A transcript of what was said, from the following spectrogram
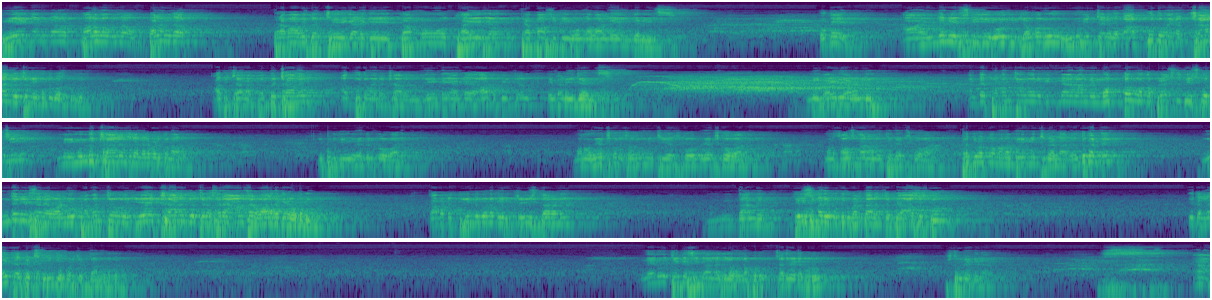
వేగంగా బలవంగా బలంగా ప్రభావితం చేయగలిగే దమ్ము ధైర్యం కెపాసిటీ ఉన్న వాళ్ళే ఇంజనీర్స్. ఓకే ఆ ఇంజనీర్స్కి ఈరోజు ఎవరు ఊహించని ఒక అద్భుతమైన ఛాలెంజ్ వచ్చి మీ ముందుకు వస్తుంది. అది చాలా పెద్ద ఛాలెంజ్ అద్భుతమైన ఛాలెంజ్ ఏంటి అంటే ఆర్టిఫిషియల్ ఇంటెలిజెన్స్ మీకు ఐడియా ఉంది. అంటే ప్రపంచంలోని విజ్ఞానాన్ని మొత్తం ఒక ప్లేస్కి తీసుకొచ్చి మీ ముందు ఛాలెంజ్గా నిలబెడుతున్నారు. ఇప్పుడు దీన్ని ఎదుర్కోవాలి. మనం నేర్చుకున్న చదువు నుంచి నేర్చుకో నేర్చుకోవాలి. మన సంస్కారం నుంచి నేర్చుకోవాలి. ప్రతి ఒక్క మన దీని నుంచి వెళ్ళాలి. ఎందుకంటే ఇంజనీర్స్ అనేవాళ్ళు ప్రపంచంలో ఏ ఛాలెంజ్ వచ్చినా సరే ఆన్సర్ వాళ్ళ దగ్గరే ఉంటుంది. కాబట్టి దీన్ని కూడా మీరు జయిస్తారని దాన్ని తెలిసి మరీ ముందుకు వెళ్తారని చెప్పి ఆశిస్తూ ఇక లైఫ్ ఎఫెక్ట్స్ గురించి ఒకటి చెప్తాను బ్రదర్. నేను జేకేసీ కాలేజీలో ఉన్నప్పుడు చదివేటప్పుడు స్టూడెంట్గా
